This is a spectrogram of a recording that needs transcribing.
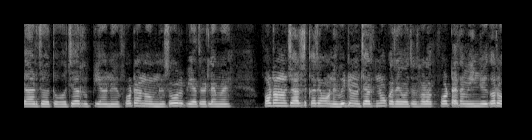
ચાર્જ હતો, હજાર રૂપિયા અને ફોટાનો અમને સો રૂપિયા હતો, એટલે અમે ફોટાનો ચાર્જ કરાવ્યો અને વિડીયોનો ચાર્જ ન કરાવ્યો. તો થોડાક ફોટા તમે એન્જોય કરો.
